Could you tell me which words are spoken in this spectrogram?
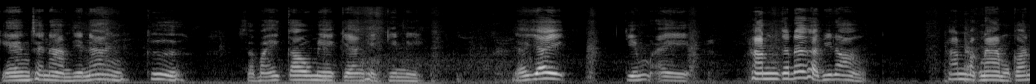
แกงใช้น้ำยายนั่งคือสมัยเก่าเมแกงให้กินนี่ เดี๋ยวยายจิ้มไอ้หั่นกันเด้ค่ะพี่น้อง หั่นหมักน้ำก่อน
